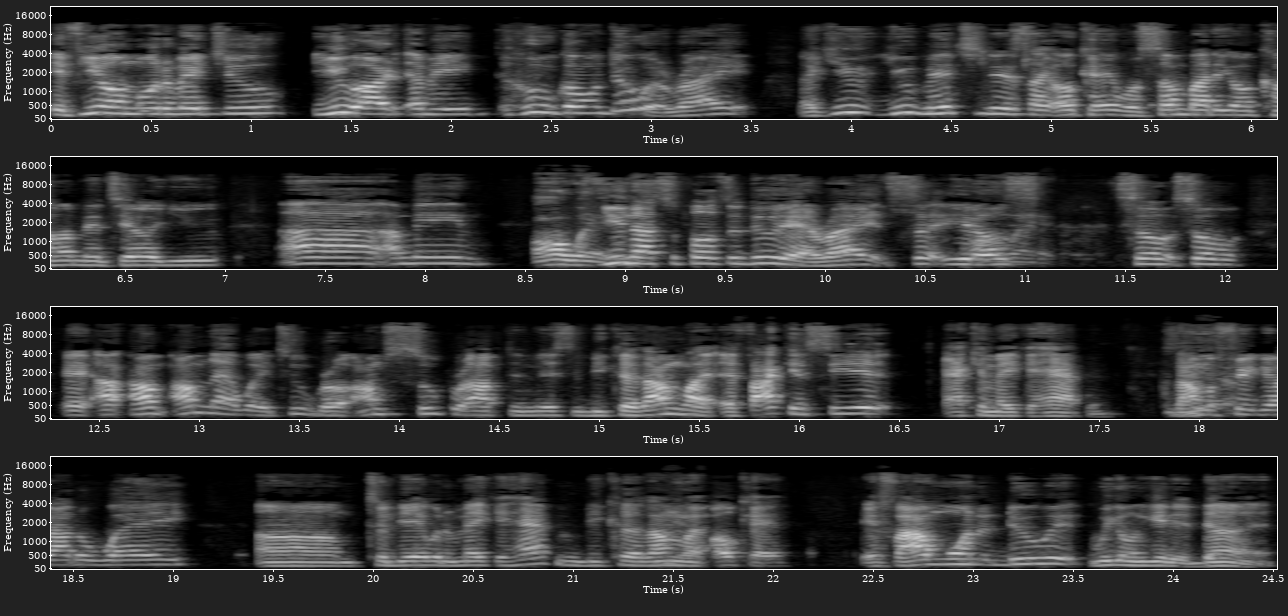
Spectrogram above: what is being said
if you don't motivate you, you are I mean, who gonna do it, right? Like you you mentioned it's like, okay, well somebody gonna come and tell you, uh, I mean, Always. you're not supposed to do that, right? So you know, Always. so so eh, I, I'm I'm that way too, bro. I'm super optimistic because I'm like, if I can see it, I can make it happen. Because I'm gonna figure out a way um to be able to make it happen. Because I'm Yeah. like, okay, if I want to do it, we're gonna get it done.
